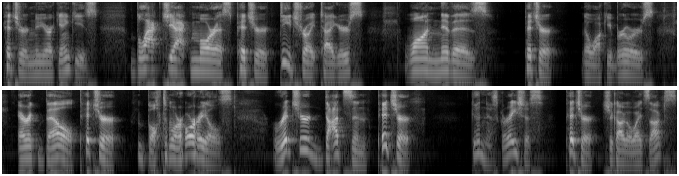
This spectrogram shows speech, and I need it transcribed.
pitcher, New York Yankees. Blackjack Morris, pitcher, Detroit Tigers. Juan Nieves, pitcher, Milwaukee Brewers. Eric Bell, pitcher, Baltimore Orioles. Richard Dotson, pitcher. Goodness gracious. Pitcher, Chicago White Sox.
